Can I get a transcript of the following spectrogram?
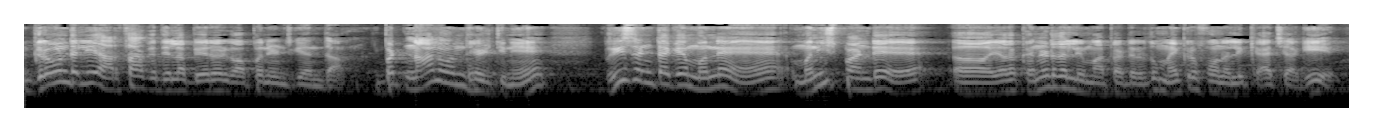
ಗ್ರೌಂಡಲ್ಲಿ ಅರ್ಥ ಆಗೋದಿಲ್ಲ ಬೇರೆಯವ್ರಿಗೆ ಅಪೋನೆಂಟ್ಸ್ಗೆ ಅಂತ. ಬಟ್ ನಾನು ಒಂದು ಹೇಳ್ತೀನಿ ರೀಸೆಂಟ್ ಆಗಿ ಮೊನ್ನೆ ಮನೀಶ್ ಪಾಂಡೆ ಯಾವ್ದೋ ಕನ್ನಡದಲ್ಲಿ ಮಾತಾಡಿರೋದು ಮೈಕ್ರೋಫೋನ್ ಅಲ್ಲಿ ಕ್ಯಾಚ್ ಆಗಿ.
